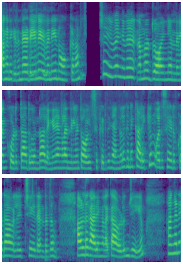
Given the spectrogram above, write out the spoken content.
അങ്ങനെയൊക്കെ ഇതിന്റെ ഇടയിൽ ഇവനെയും നോക്കണം. പക്ഷേ ഇവ ഇങ്ങനെ നമ്മൾ ഡ്രോയിങ് എന്തെങ്കിലും കൊടുത്താൽ അതുകൊണ്ടോ അല്ലെങ്കിൽ ഞങ്ങൾ എന്തെങ്കിലും ടോയ്സ് ഒക്കെ എടുത്ത് ഞങ്ങൾ ഇങ്ങനെ കളിക്കും ഒരു സൈഡിൽ കൂടെ അവൾ ചെയ്തേണ്ടതും അവളുടെ കാര്യങ്ങളൊക്കെ അവളും ചെയ്യും. അങ്ങനെ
